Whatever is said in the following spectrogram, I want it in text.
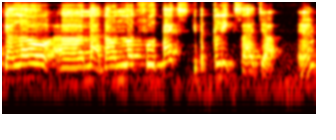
kalau uh, nak download full text, kita klik sahaja. Yeah.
